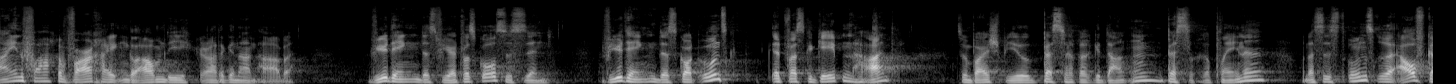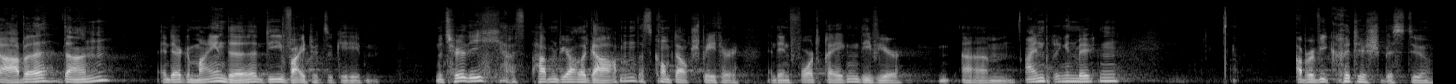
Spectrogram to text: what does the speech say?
einfache Wahrheiten glauben, die ich gerade genannt habe. Wir denken, dass wir etwas Großes sind. Wir denken, dass Gott uns etwas gegeben hat, zum Beispiel bessere Gedanken, bessere Pläne. Und das ist unsere Aufgabe dann, in der Gemeinde, die weiterzugeben. Natürlich haben wir alle Gaben, das kommt auch später in den Vorträgen, die wir ähm, einbringen möchten. Aber wie kritisch bist du?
